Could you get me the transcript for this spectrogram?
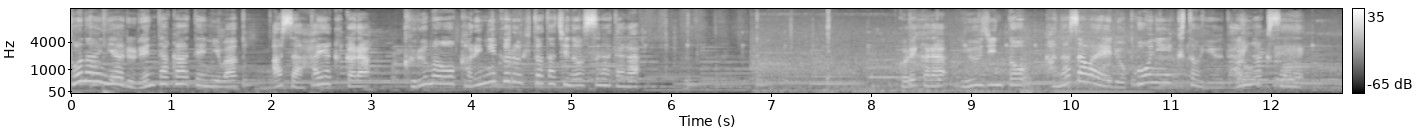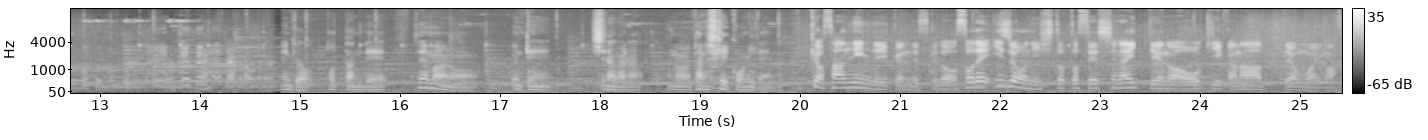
都内にあるレンタカー店には朝早くから車を借りに来る人たちの姿が。これから友人と金沢へ旅行に行くという大学生。免許取ったんでそれもあの運転しながらあの楽しく行こうみたいな。今日3人で行くんですけどそれ以上に人と接しないっていうのは大きいかなって思います。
